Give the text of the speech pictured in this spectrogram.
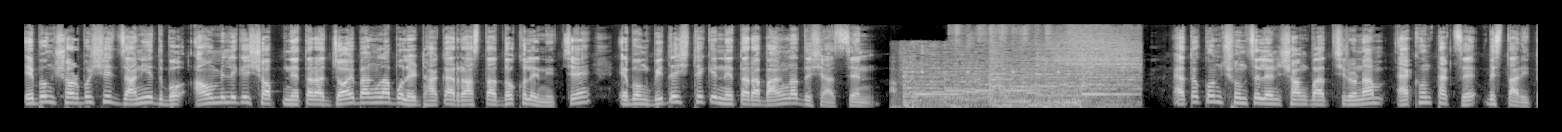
এবং সর্বশেষ জানিয়ে দেব, আওয়ামী লীগের সব নেতারা জয় বাংলা বলে ঢাকার রাস্তা দখলে নিচ্ছে এবং বিদেশ থেকে নেতারা বাংলাদেশে আসছেন। এতক্ষণ শুনছিলেন সংবাদ শিরোনাম, এখন থাকছে বিস্তারিত।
